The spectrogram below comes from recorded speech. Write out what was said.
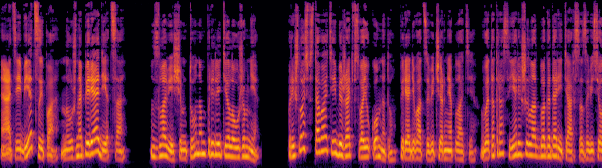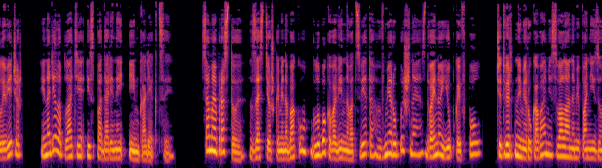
«А тебе, цыпа, нужно переодеться!» Зловещим тоном прилетело уже мне. Пришлось вставать и бежать в свою комнату, переодеваться в вечернее платье. В этот раз я решила отблагодарить Арса за веселый вечер и надела платье из подаренной им коллекции. Самое простое, с застежками на боку, глубокого винного цвета, в меру пышное, с двойной юбкой в пол, четвертными рукавами с воланами по низу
